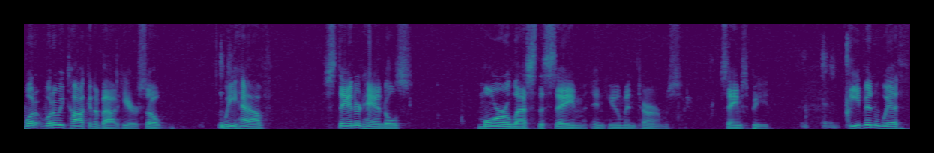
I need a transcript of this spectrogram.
what what are we talking about here? So we have standard handles, more or less the same in human terms, same speed. Even with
